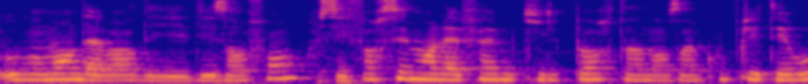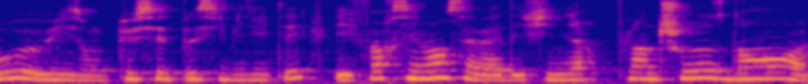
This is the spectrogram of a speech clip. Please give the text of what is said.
au moment d'avoir des, des enfants, c'est forcément la femme qui le porte hein, dans un couple hétéro, eux ils ont que cette possibilité. Et forcément ça va définir plein de choses dans euh,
